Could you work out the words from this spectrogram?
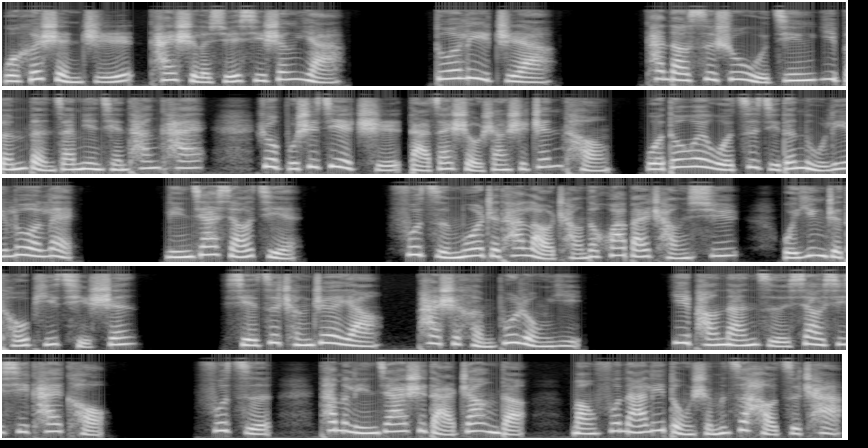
我和沈直开始了学习生涯，多励志啊！看到四书五经一本本在面前摊开，若不是戒尺打在手上是真疼，我都为我自己的努力落泪。林家小姐，夫子摸着她老长的花白长须，我硬着头皮起身。写字成这样，怕是很不容易。一旁男子笑嘻嘻开口：“夫子，他们林家是打仗的，莽夫哪里懂什么字好字差？”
